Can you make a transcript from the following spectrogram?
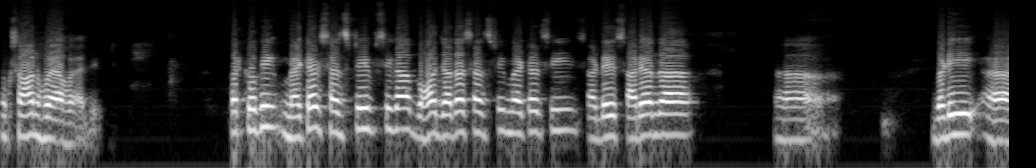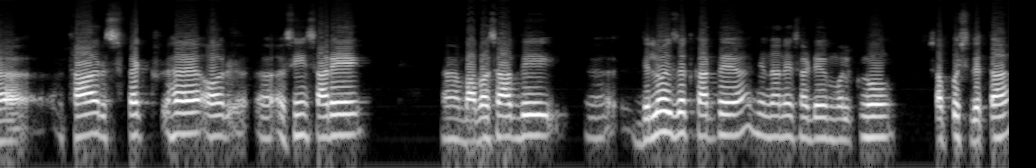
ਨੁਕਸਾਨ ਹੋਇਆ ਹੋਇਆ ਜੀ। ਪਰ ਕਿਉਂਕਿ ਮੈਟਰ ਸੈਂਸਿਟਿਵ ਸੀਗਾ, ਬਹੁਤ ਜ਼ਿਆਦਾ ਸੈਂਸਿਟਿਵ ਮੈਟਰ ਸੀ, ਸਾਡੇ ਸਾਰਿਆਂ ਦਾ ਬੜੀ ਥਾ ਰਿਸਪੈਕਟ ਹੈ ਔਰ ਅਸੀਂ ਸਾਰੇ ਬਾਬਾ ਸਾਹਿਬ ਦੀ ਦਿਲੋਂ ਇੱਜ਼ਤ ਕਰਦੇ ਆ, ਜਿਨ੍ਹਾਂ ਨੇ ਸਾਡੇ ਮੁਲਕ ਨੂੰ ਸਭ ਕੁਝ ਦਿੱਤਾ।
